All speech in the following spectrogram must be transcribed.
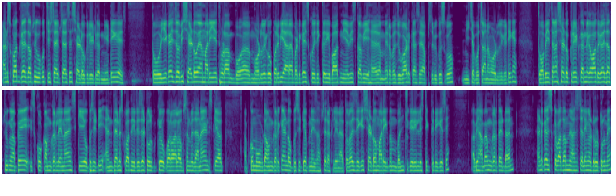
एंड उसके बाद गैस आपसे कुछ इस टाइप से ऐसे शेडो क्रिएट करनी है, ठीक है तो ये गैस जो भी शेडो है हमारी, ये थोड़ा मॉडल के ऊपर भी आ रहा है बट गैस कोई दिक्कत की बात नहीं अभी, इसका भी है मेरे पास जुगाड़, कैसे आप सभी को नीचे पहुंचाना मॉडल के, ठीक है? तो अभी इतना शेडो क्रिएट करने के बाद गैस आप यहाँ पे इसको कम कर लेना है, इसकी ओपोसिटी एंड देन उसके बाद इरेजर टूल के ऊपर वाला ऑप्शन में जाना है एंड इसके बाद आपको मूव डाउन करके एंड ओपोसिटी अपने हिसाब से रख लेना है। तो गैस देखिए शेडो हमारी एकदम बन चुकी है रियलिस्टिक तरीके से। अब यहाँ पे हम करते हैं डन एंड गैस उसके बाद हम यहाँ से चलेंगे ड्रो टूल में।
